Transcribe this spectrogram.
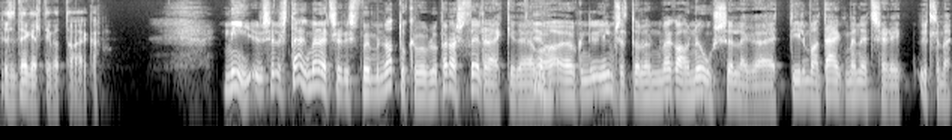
ja see tegelikult ei võta aega nii, sellest tag manager'ist võime natuke võib-olla pärast veel rääkida ja, ja. ma ilmselt olen väga nõus sellega, et ilma tag manager'it, ütleme,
